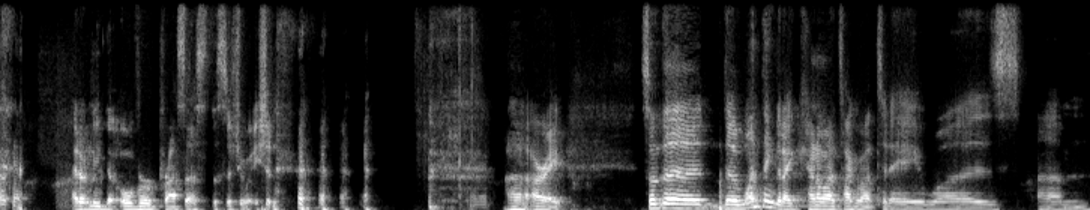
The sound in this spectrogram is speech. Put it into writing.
Okay. I don't need to over process the situation. Uh, all right. So the the one thing that I kind of want to talk about today was um,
